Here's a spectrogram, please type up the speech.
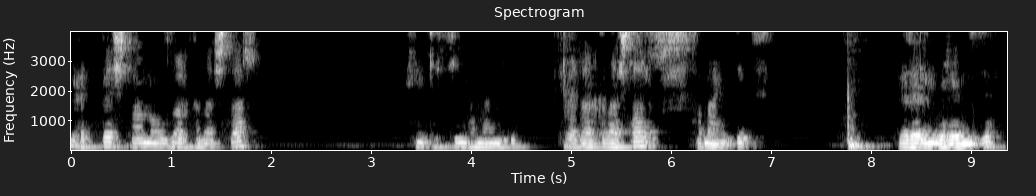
Evet 5 tane oldu arkadaşlar. Şunu keseyim hemen gidip. Evet arkadaşlar hemen gidip verelim görevimizi.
